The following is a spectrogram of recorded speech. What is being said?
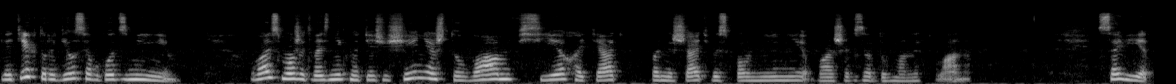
Для тех, кто родился в год змеи, у вас может возникнуть ощущение, что вам все хотят помешать в исполнении ваших задуманных планов. Совет.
